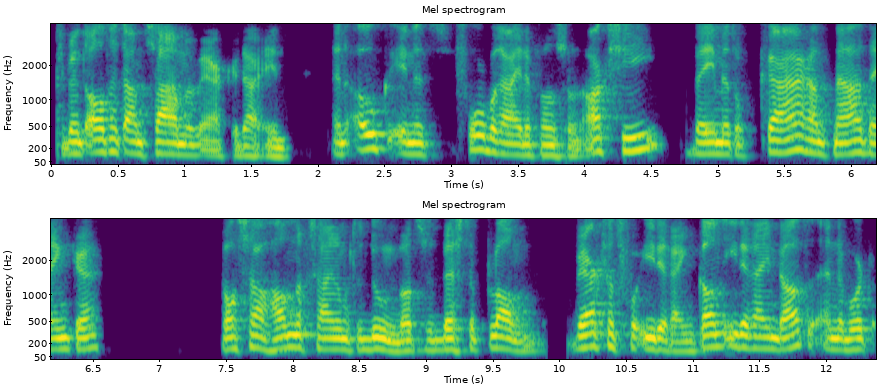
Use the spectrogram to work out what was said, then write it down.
je bent altijd aan het samenwerken daarin. En ook in het voorbereiden van zo'n actie ben je met elkaar aan het nadenken. Wat zou handig zijn om te doen? Wat is het beste plan? Werkt dat voor iedereen? Kan iedereen dat? En er wordt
